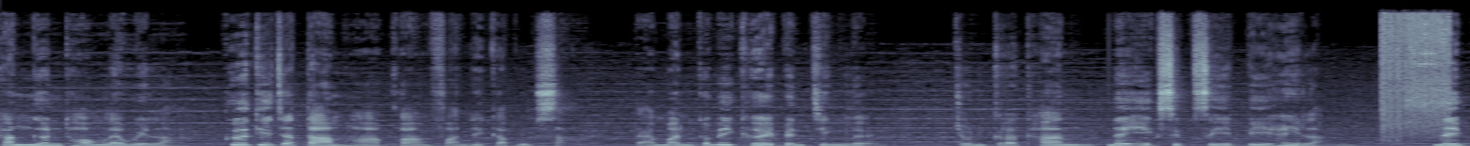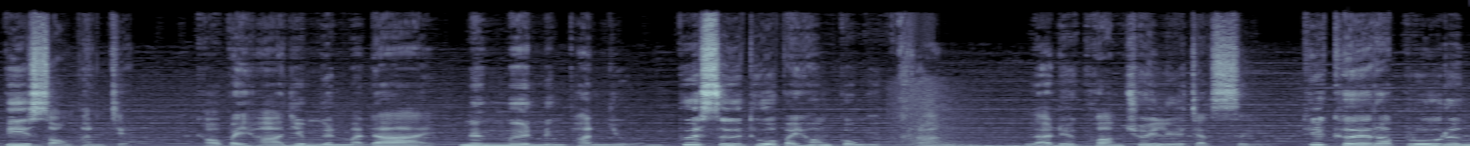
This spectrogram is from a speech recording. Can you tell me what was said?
ทั้งเงินทองและเวลา เพื่อที่จะตามหาความฝันให้กับลูกสาว แต่มันก็ไม่เคยเป็นจริงเลย จนกระทั่งในอีก 14 ปีให้หลัง ในปี 2007เขาไปหายืมเงินมาได้ 11,000 หยวน เพื่อซื้อทัวร์ไปฮ่องกงอีกครั้ง และด้วยความช่วยเหลือจากสื่อที่เคยรับรู้เรื่อง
